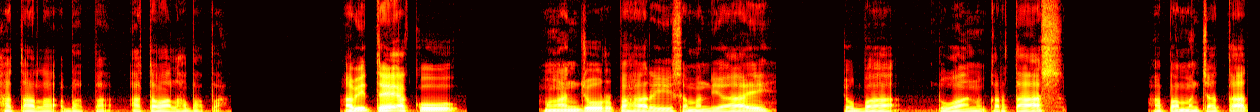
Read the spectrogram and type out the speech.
hatala Bapa atau Allah Bapa. Habite aku menganjur pahari samandiai coba duan kertas apa mencatat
